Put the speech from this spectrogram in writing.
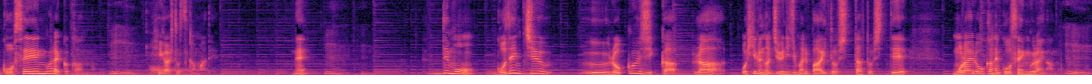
5000円ぐらいかかんの。うん。東戸塚まで。ね？うんでも午前中う6時からお昼の12時までバイトしたとしてもらえるお金5000円ぐらいなの。うん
